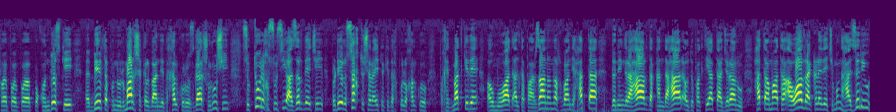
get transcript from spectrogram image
په قندوز کې بیرته په نورمال شکل باندې د خلکو روزګار شروع شي سکتور خصوصي حاضر دی چې په ډیرو سختو شرایطو کې د خپل خلکو په خدمت کې دی او مواد الته په ارزانه نرخ باندې حتی د ننګرهار د قندهار او د پکتیا تاجرانو حتی ما ته اول راکړی دی چې موږ حاضر یو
